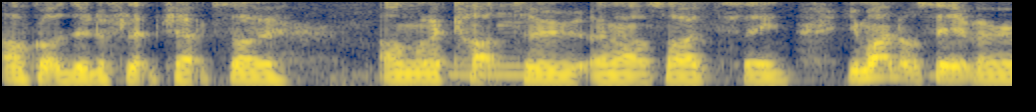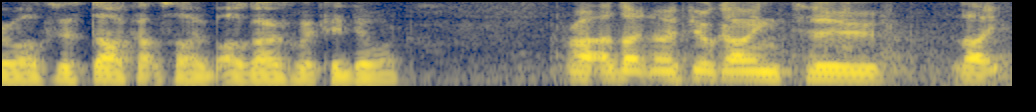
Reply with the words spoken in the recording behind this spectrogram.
I've got to do the flip check, so I'm going to cut Really? to an outside scene. You might not see it very well because it's dark outside, but I'll go and quickly do one. Right, I don't know if you're going to, like,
